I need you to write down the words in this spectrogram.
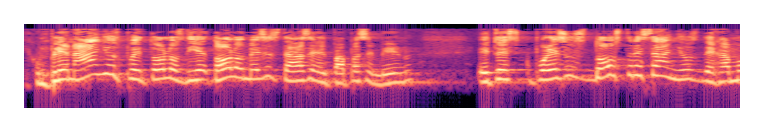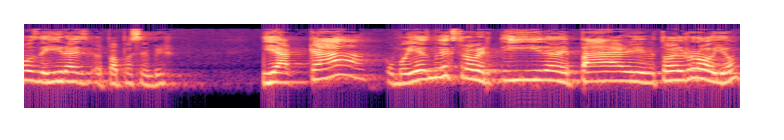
que cumplían años, pues todos los días, todos los meses estabas en el Papa Sembir, ¿no? Entonces, por esos dos, tres años dejamos de ir al Papa Sembir. Y acá, como ella es muy extrovertida, de par y de todo el rollo,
